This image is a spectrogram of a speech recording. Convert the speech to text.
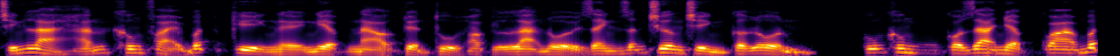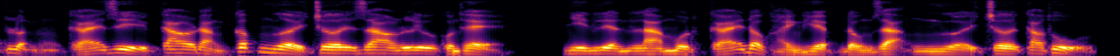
chính là hắn không phải bất kỳ nghề nghiệp nào tuyển thủ hoặc là nổi danh dẫn chương trình cơ lồn, cũng không có gia nhập qua bất luận cái gì cao đẳng cấp người chơi giao lưu quân thể, nhìn liền là một cái độc hành hiệp đồng dạng người chơi cao thủ.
